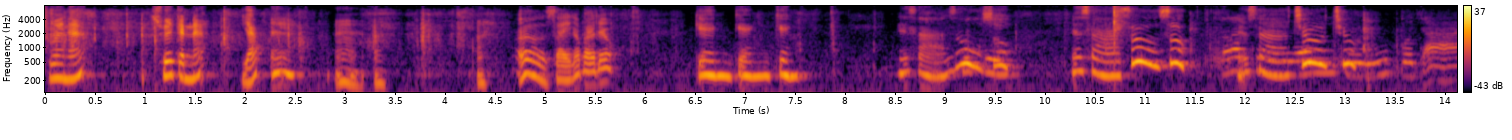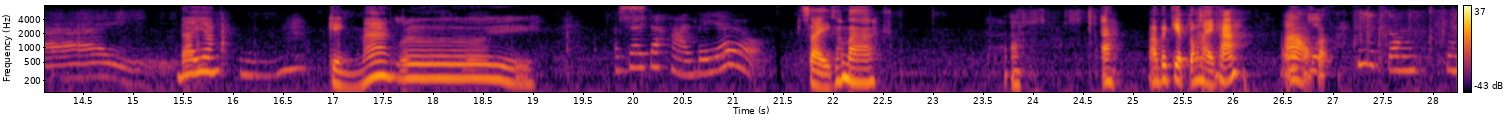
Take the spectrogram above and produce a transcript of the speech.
ช่วยนะ ช่วยกันนะ ยับเอออ่าอ่าอะเออ ใส่เข้าไปเร็ว เก่งเก่งเก่งเมษาสู้สู้เมษาสู้สู้เดี๋ยวสาชู่ชู่ปวดใจได้ยัง เก่งมากเลยอาจารย์จะหายไปแล้ว ใส่เข้ามา อะ อะ เอาไปเก็บตรงไหนคะ อ้าวเก็บที่ตรงตรง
